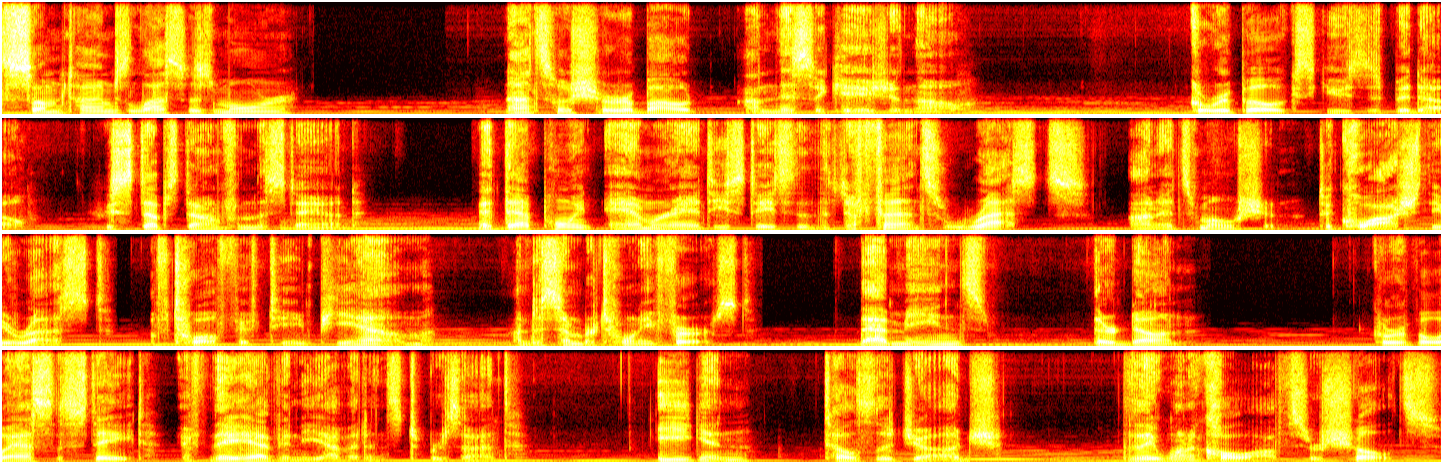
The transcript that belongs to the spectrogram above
sometimes less is more. Not so sure about on this occasion, though. Garippo excuses Bedoe, who steps down from the stand. At that point, Amirante states that the defense rests on its motion to quash the arrest of 12:15 p.m. on December 21st. That means they're done. Garippo asks the state if they have any evidence to present. Egan tells the judge that they want to call Officer Schultz.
